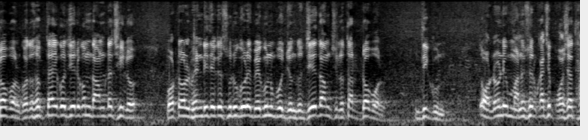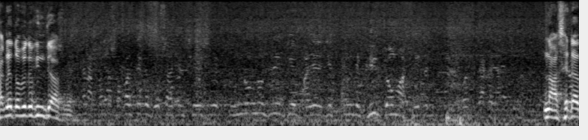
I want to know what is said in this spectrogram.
ডবল। গত সপ্তাহে যেরকম দামটা ছিল, পটল, ভেন্ডি থেকে শুরু করে বেগুন পর্যন্ত, যে দাম ছিল তার ডবল। দ্বিগুণ। তো অটোমেটিক মানুষের কাছে পয়সা থাকলে তবে তো কিনতে আসবে। না, সেটা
